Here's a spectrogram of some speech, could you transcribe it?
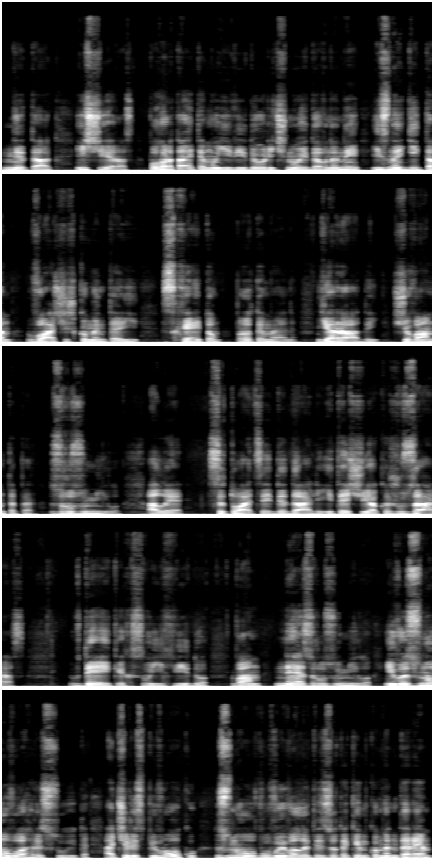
не так. І ще раз погортайте мої відео річної давнини і знайдіть там ваші ж коментарі з хейтом проти мене. Я радий, що вам тепер зрозуміло. Але ситуація йде далі, і те, що я кажу зараз. В деяких своїх відео вам не зрозуміло, і ви знову агресуєте. А через півроку знову вивалитесь з отаким коментарем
